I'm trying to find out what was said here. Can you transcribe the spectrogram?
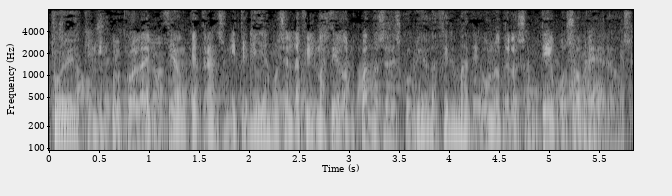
Fue él quien inculcó la emoción que transmitiríamos en la filmación cuando se descubrió la firma de uno de los antiguos obreros.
